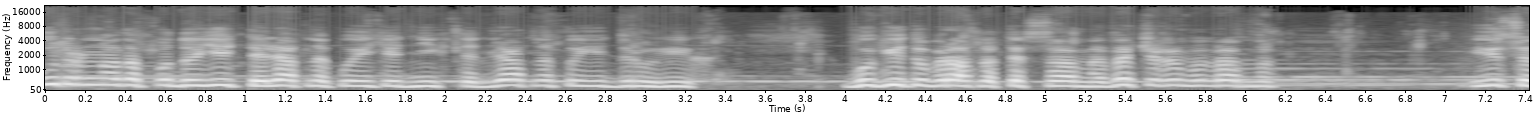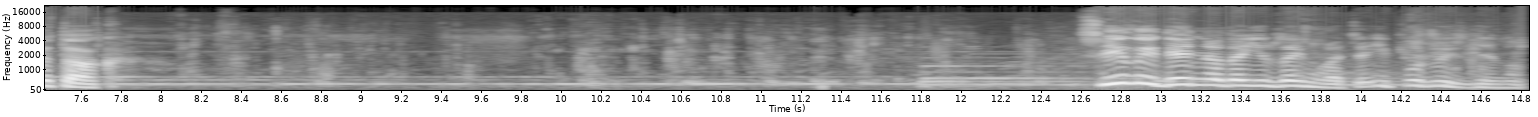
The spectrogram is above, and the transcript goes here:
Утром треба подоїти, телят напоїть одних, телят напоїть других. в обід обратно те саме, вечором обратно. І все так. Цілий день треба їм займатися і пожизненно.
